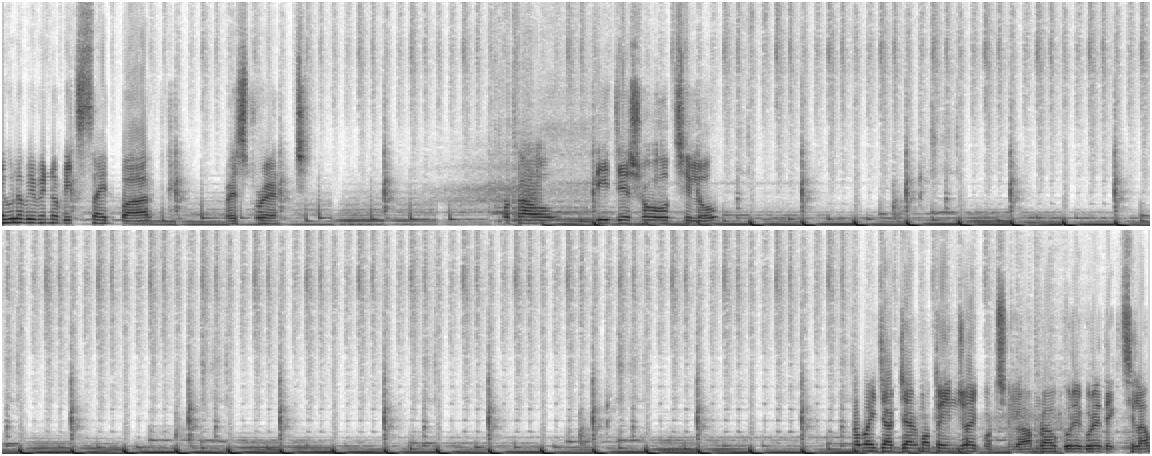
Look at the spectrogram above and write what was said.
এগুলো বিভিন্ন বিচ সাইড বার রেস্টুরেন্ট কোথাও ডিজে শো হচ্ছিল। সবাই যার যার মতো এনজয় করছিল, আমরাও ঘুরে ঘুরে দেখছিলাম।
